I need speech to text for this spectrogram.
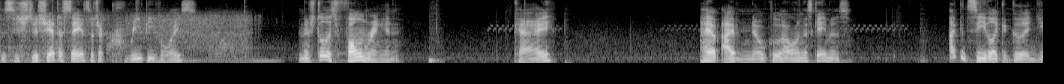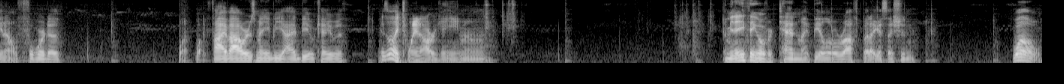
Does she, does she have to say it in such a creepy voice? And there's still this phone ringing. Okay. I have I have no clue how long this game is. I could see like a good, you know, four to what what five hours maybe. I'd be okay with. It's only a twenty dollar game. I, I mean, anything over ten might be a little rough, but I guess I shouldn't. Whoa.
